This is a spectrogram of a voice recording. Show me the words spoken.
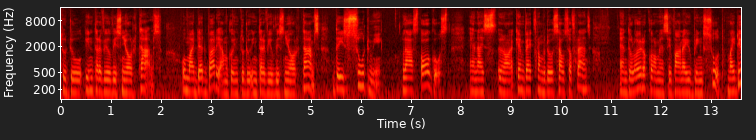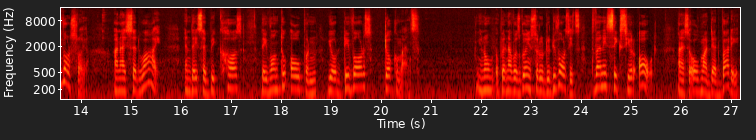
to do interview with New York Times. On my dead body, I'm going to do interview with New York Times. They sued me last August, and I, you know, I came back from the south of France, and the lawyer called me and said, Ivana, you being sued, my divorce lawyer. And I said, why? And they said, because they want to open your divorce documents you know, when I was going through the divorce, it's 26 year old. And I said, oh, my dead body,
